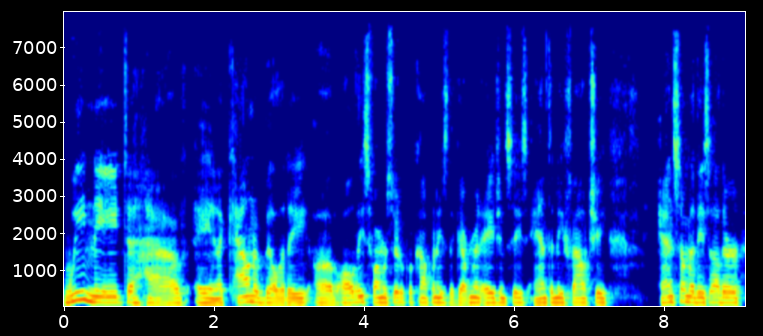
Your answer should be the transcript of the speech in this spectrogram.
We need to have a, an accountability of all these pharmaceutical companies, the government agencies, Anthony Fauci, and some of these other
